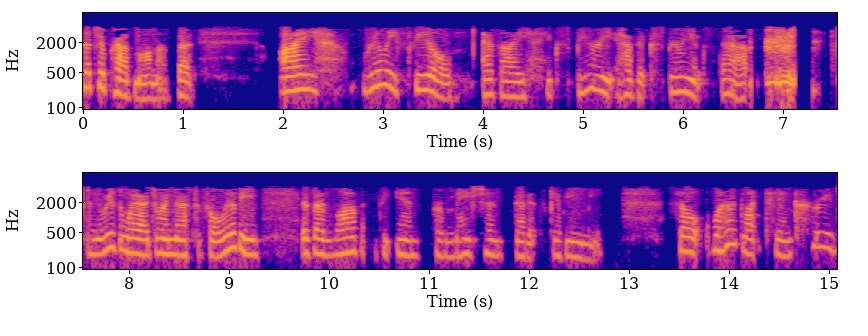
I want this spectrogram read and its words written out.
such a proud mama. But I really feel as I experience, have experienced that, and the reason why I joined Masterful Living is I love the information that it's giving me. So what I'd like to encourage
